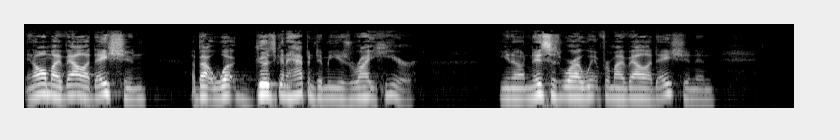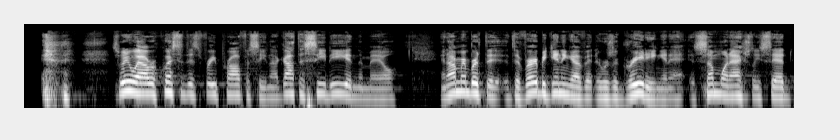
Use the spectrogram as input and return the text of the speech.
and all my validation about what good's going to happen to me is right here. You know, and this is where I went for my validation. And so anyway, I requested this free prophecy, and I got the CD in the mail. And I remember at the, at the very beginning of it, there was a greeting, and someone actually said,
